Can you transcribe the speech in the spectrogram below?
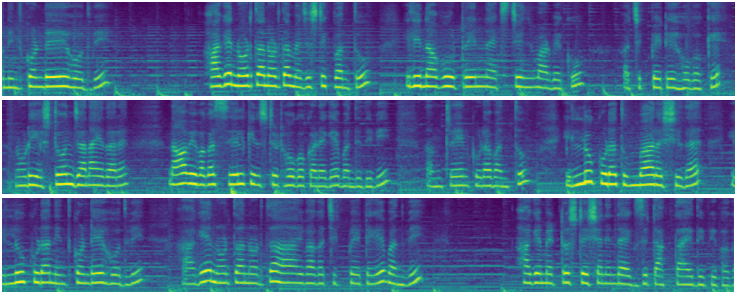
ನಿಂತ್ಕೊಂಡೇ ಹೋದ್ವಿ. ಹಾಗೆ ನೋಡ್ತಾ ನೋಡ್ತಾ ಮೆಜೆಸ್ಟಿಕ್ ಬಂತು. ಇಲ್ಲಿ ನಾವು ಟ್ರೈನ್ನ ಎಕ್ಸ್ಚೇಂಜ್ ಮಾಡಬೇಕು ಚಿಕ್ಕಪೇಟೆ ಹೋಗೋಕ್ಕೆ ನೋಡಿ ಎಷ್ಟೊಂದು ಜನ ಇದ್ದಾರೆ ನಾವಿವಾಗ ಸಿಲ್ಕ್ ಇನ್ಸ್ಟಿಟ್ಯೂಟ್ ಹೋಗೋ ಕಡೆಗೆ ಬಂದಿದ್ದೀವಿ. ನಮ್ಮ ಟ್ರೈನ್ ಕೂಡ ಬಂತು. ಇಲ್ಲೂ ಕೂಡ ತುಂಬ ರಶ್ ಇದೆ. ಇಲ್ಲೂ ಕೂಡ ನಿಂತ್ಕೊಂಡೇ ಹೋದ್ವಿ. ಹಾಗೆ ನೋಡ್ತಾ ನೋಡ್ತಾ ಇವಾಗ ಚಿಕ್ಕಪೇಟೆಗೆ ಬಂದ್ವಿ. ಹಾಗೆ ಮೆಟ್ರೋ ಸ್ಟೇಷನಿಂದ ಎಕ್ಸಿಟ್ ಆಗ್ತಾ ಇದ್ದೀವಿ ಇವಾಗ.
